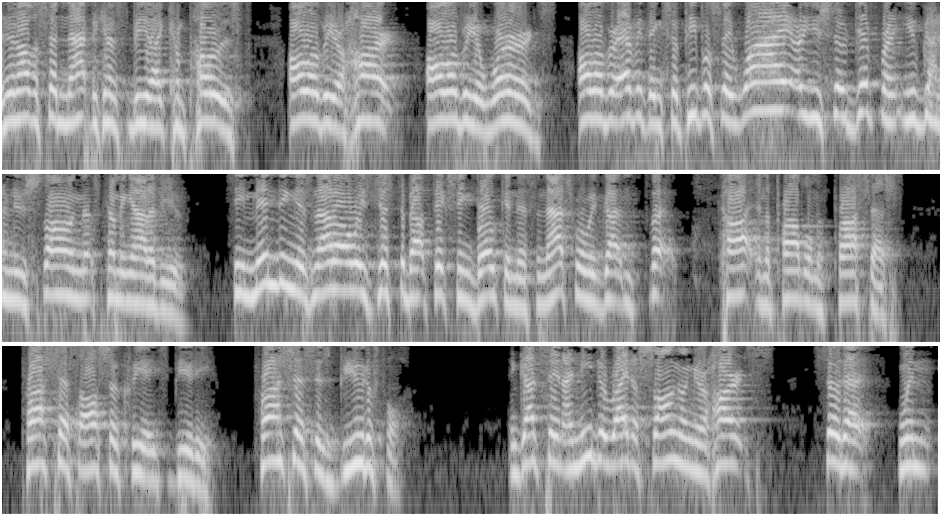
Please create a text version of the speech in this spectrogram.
And then all of a sudden that becomes to be like composed all over your heart, all over your words, all over everything. So people say, why are you so different? You've got a new song that's coming out of you. See, mending is not always just about fixing brokenness, and that's where we've gotten caught in the problem of process. Process also creates beauty. Process is beautiful. And God's saying, I need to write a song on your hearts so that when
